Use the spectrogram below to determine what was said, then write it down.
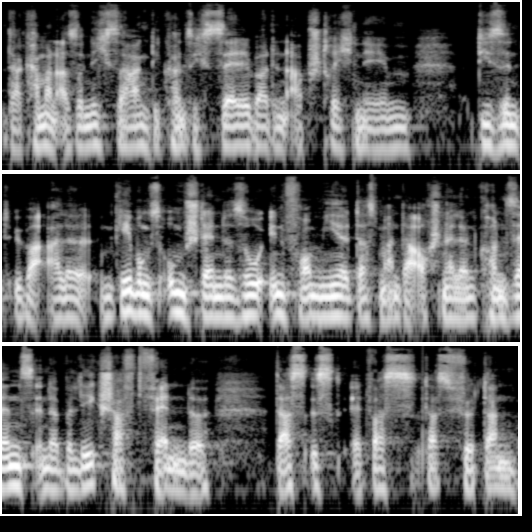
da kann man also nicht sagen, die können sich selber den Abstrich nehmen. Die sind über alle Umgebungsumstände so informiert, dass man da auch schnell einen Konsens in der Belegschaft fände. Das ist etwas, das führt dann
